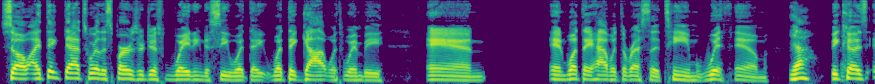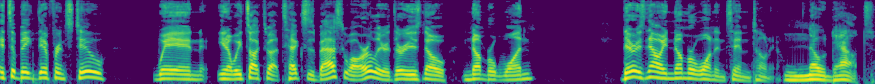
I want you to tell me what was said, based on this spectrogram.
So I think that's where the Spurs are just waiting to see what they what they got with Wemby and and what they have with the rest of the team with him Yeah. because it's a big difference too when you know we talked about Texas basketball earlier there is no number 1 there is now a number 1 in San Antonio No doubt.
